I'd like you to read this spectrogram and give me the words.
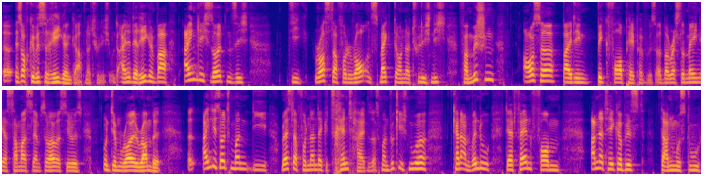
äh, es auch gewisse Regeln gab natürlich. Und eine der Regeln war, eigentlich sollten sich die Roster von Raw und SmackDown natürlich nicht vermischen, außer bei den Big Four Pay-per-Views, also bei WrestleMania, SummerSlam, Survivor Series und dem Royal Rumble. Äh, eigentlich sollte man die Wrestler voneinander getrennt halten, dass man wirklich nur, keine Ahnung, wenn du der Fan vom Undertaker bist, dann musst du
